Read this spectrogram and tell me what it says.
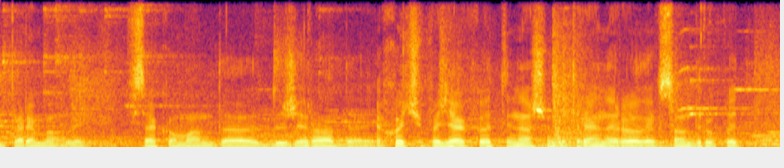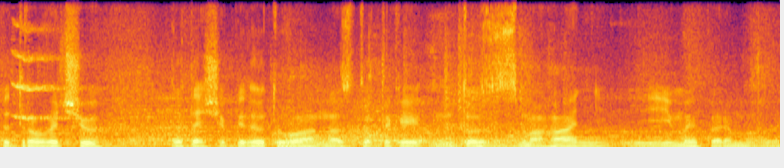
і перемогли. Вся команда дуже рада. Я Хочу подякувати нашому тренеру Олександру Петровичу за те, що підготував нас до таких до змагань, і ми перемогли.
